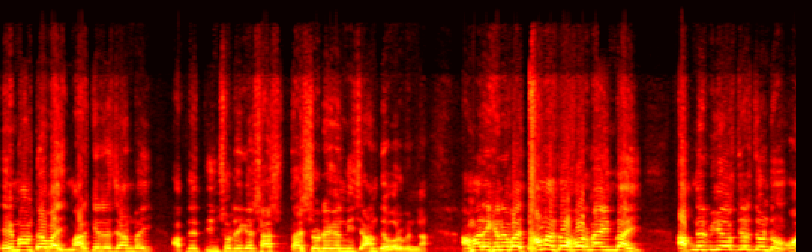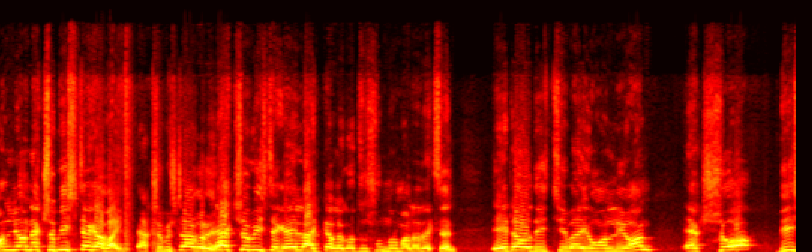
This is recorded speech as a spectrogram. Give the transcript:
এই মালটা ভাই মার্কেটে যান ভাই আপনি তিনশো টাকা চারশো টাকার নিচে আনতে পারবেন না। আমার এখানে ভাই ধামাকা অফার মাহিন ভাই। আপনার বিয়ের জন্য অনলি অন একশো বিশ টাকা ভাই। একশো বিশ টাকা করে? একশো বিশ টাকা এই লাইট কালার কত সুন্দর মালটা দেখছেন? এটাও দিচ্ছি ভাই অনলি অন একশো বিশ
